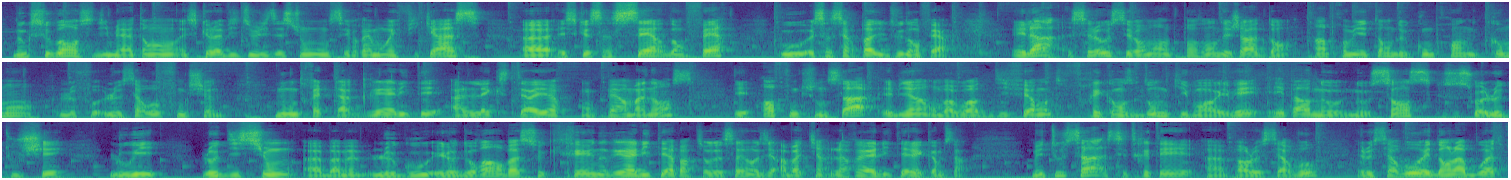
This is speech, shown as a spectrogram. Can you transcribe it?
Donc souvent on se dit mais attends, est-ce que la visualisation c'est vraiment efficace? Euh, Est-ce que ça sert d'en faire ou ça sert pas du tout d'en faire? Et là c'est là où c'est vraiment important déjà dans un premier temps de comprendre comment le, le cerveau fonctionne. Nous on traite la réalité à l'extérieur en permanence et en fonction de ça, eh bien, on va avoir différentes fréquences d'ondes qui vont arriver et par nos, sens, que ce soit le toucher, l'ouïe, l'audition, euh, bah, même le goût et l'odorat, on va se créer une réalité à partir de ça et on va se dire ah bah tiens, la réalité elle est comme ça. Mais tout ça, c'est traité euh, par le cerveau et le cerveau est dans la boîte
